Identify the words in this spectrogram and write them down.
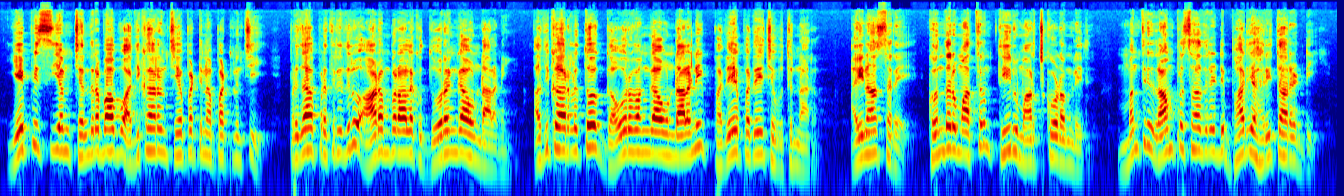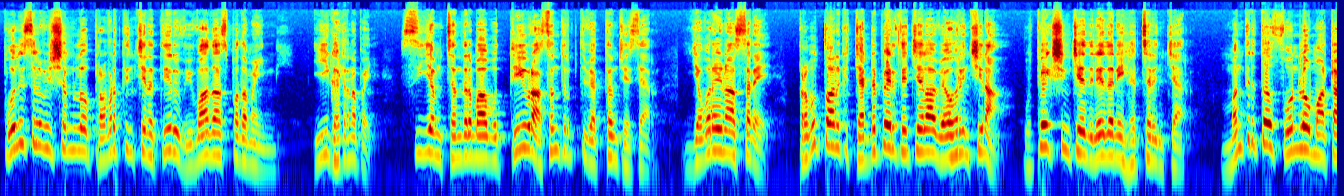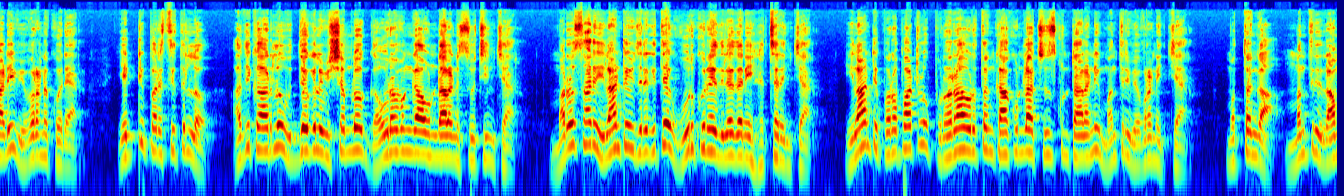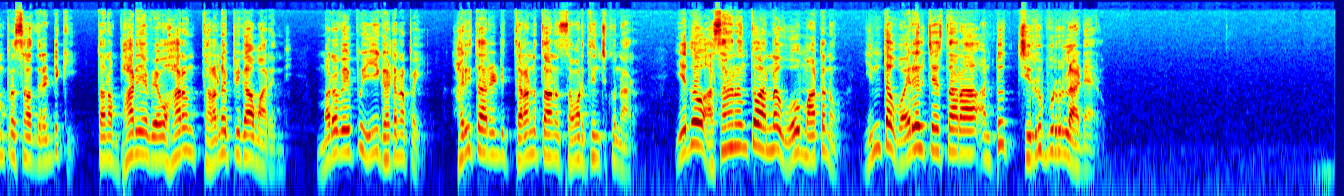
ఏపీ సీఎం చంద్రబాబు అధికారం చేపట్టినప్పటి నుంచి ప్రజాప్రతినిధులు ఆడంబరాలకు దూరంగా ఉండాలని అధికారులతో గౌరవంగా ఉండాలని పదే పదే చెబుతున్నారు. అయినా సరే కొందరు మాత్రం తీరు మార్చుకోవడం లేదు. మంత్రి రాంప్రసాద్ రెడ్డి భార్య హరితారెడ్డి పోలీసుల విషయంలో ప్రవర్తించిన తీరు వివాదాస్పదమైంది. ఈ ఘటనపై సీఎం చంద్రబాబు తీవ్ర అసంతృప్తి వ్యక్తం చేశారు. ఎవరైనా సరే ప్రభుత్వానికి చెడ్డపేరు తెచ్చేలా వ్యవహరించినా ఉపేక్షించేది లేదని హెచ్చరించారు. మంత్రితో ఫోన్లో మాట్లాడి వివరణ కోరారు. ఎట్టి పరిస్థితుల్లో అధికారులు ఉద్యోగుల విషయంలో గౌరవంగా ఉండాలని సూచించారు. మరోసారి ఇలాంటివి జరిగితే ఊరుకునేది లేదని హెచ్చరించారు. ఇలాంటి పొరపాట్లు పునరావృతం కాకుండా చూసుకుంటారని మంత్రి వివరణిచ్చారు మొత్తంగా మంత్రి రాంప్రసాద్ రెడ్డికి తన భార్య వ్యవహారం తలనొప్పిగా మారింది. మరోవైపు ఈ ఘటనపై హరితారెడ్డి తనను తాను సమర్థించుకున్నారు. ఏదో అసహనంతో అన్న ఓ మాటను ఇంత వైరల్ చేస్తారా అంటూ చిర్రుబుర్రులాడారు.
